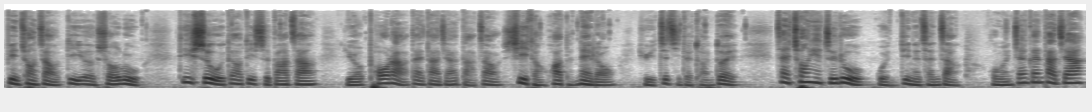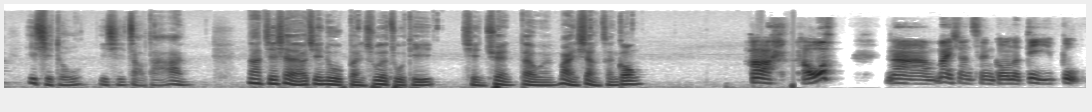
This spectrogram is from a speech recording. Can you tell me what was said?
并创造第二收入。第十五到第十八章由 Pola 带大家打造系统化的内容与自己的团队，在创业之路稳定的成长。我们将跟大家一起读，一起找答案。那接下来要进入本书的主题。请劝带我们迈向成功。啊，好哦。那迈向成功的第一步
